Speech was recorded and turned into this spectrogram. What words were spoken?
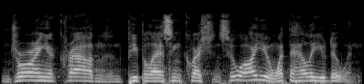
and drawing a crowd and people asking questions. Who are you and what the hell are you doing?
